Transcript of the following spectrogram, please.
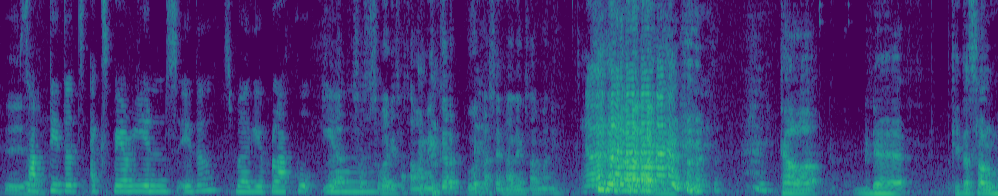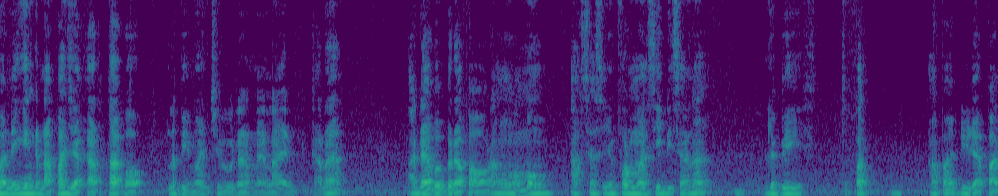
Iya. substitute experience itu sebagai pelaku Saya yang se- sebagai sesama maker, gue ngerasain hal yang sama nih. kalau kita selalu bandingin kenapa Jakarta kok lebih maju dan lain-lain karena ada beberapa orang ngomong akses informasi di sana lebih cepat apa didapat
